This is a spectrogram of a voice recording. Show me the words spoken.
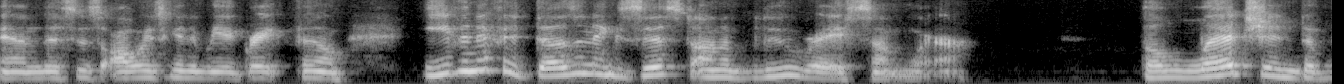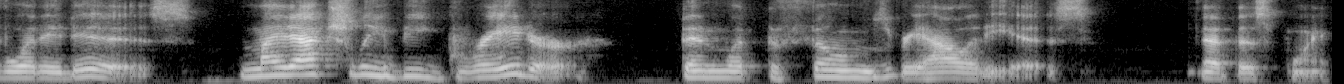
And this is always going to be a great film, even if it doesn't exist on a Blu ray somewhere the legend of what it is might actually be greater than what the film's reality is at this point.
